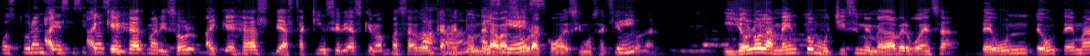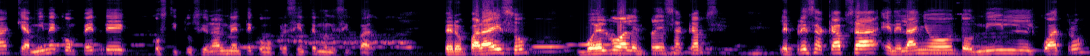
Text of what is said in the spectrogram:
postura ante Hay, esa hay situación? quejas, Marisol, hay quejas de hasta 15 días que no ha pasado el Ajá, carretón de la basura, es. como decimos aquí Sí. en Tonalá. Y yo lo lamento muchísimo y me da vergüenza de un, de un tema que a mí me compete constitucionalmente como presidente municipal. Pero para eso vuelvo a la empresa CAPSA. La empresa CAPSA en el año 2004,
